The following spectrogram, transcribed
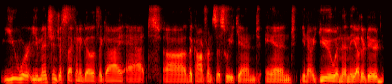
you were you mentioned just a second ago the guy at uh, the conference this weekend and you know you and then the other dude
